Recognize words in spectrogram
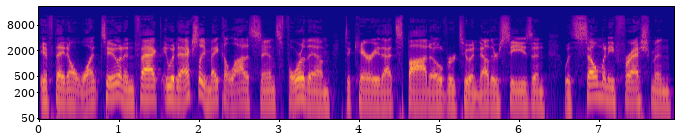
if they don't want to. And in fact, it would actually make a lot of sense for them to carry that spot over to another season with so many freshmen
